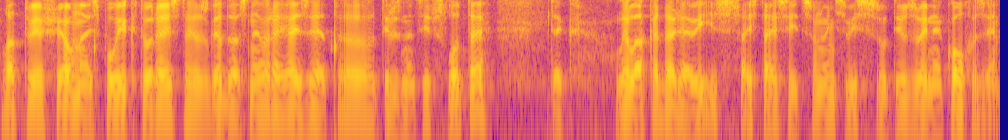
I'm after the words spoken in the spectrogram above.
latviešu jaunais puika toreiz tajos gados nevarēja aiziet uh, tirdzniecības flotē. Tiek lielākā daļa vīzes aiztaisītas, un viņas visas sūtīja uz zvejnieku kolhoziem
